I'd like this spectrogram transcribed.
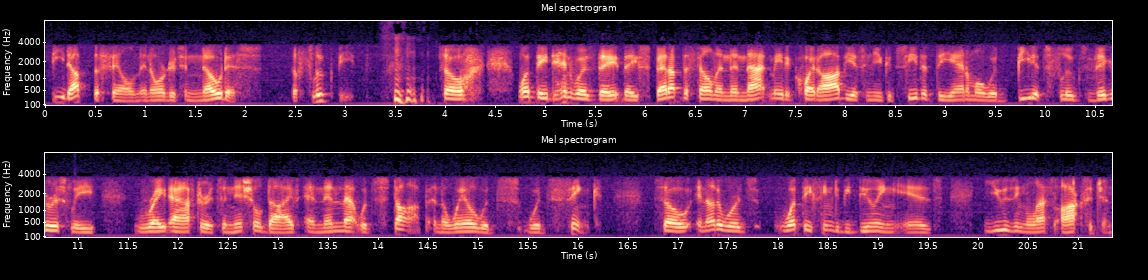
speed up the film in order to notice the fluke beats. so what they did was they they sped up the film, and then that made it quite obvious, and you could see that the animal would beat its flukes vigorously right after its initial dive, and then that would stop, and the whale would would sink. So, in other words, what they seem to be doing is using less oxygen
